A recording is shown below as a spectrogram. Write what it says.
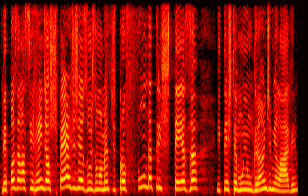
Depois ela se rende aos pés de Jesus no momento de profunda tristeza e testemunha um grande milagre.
